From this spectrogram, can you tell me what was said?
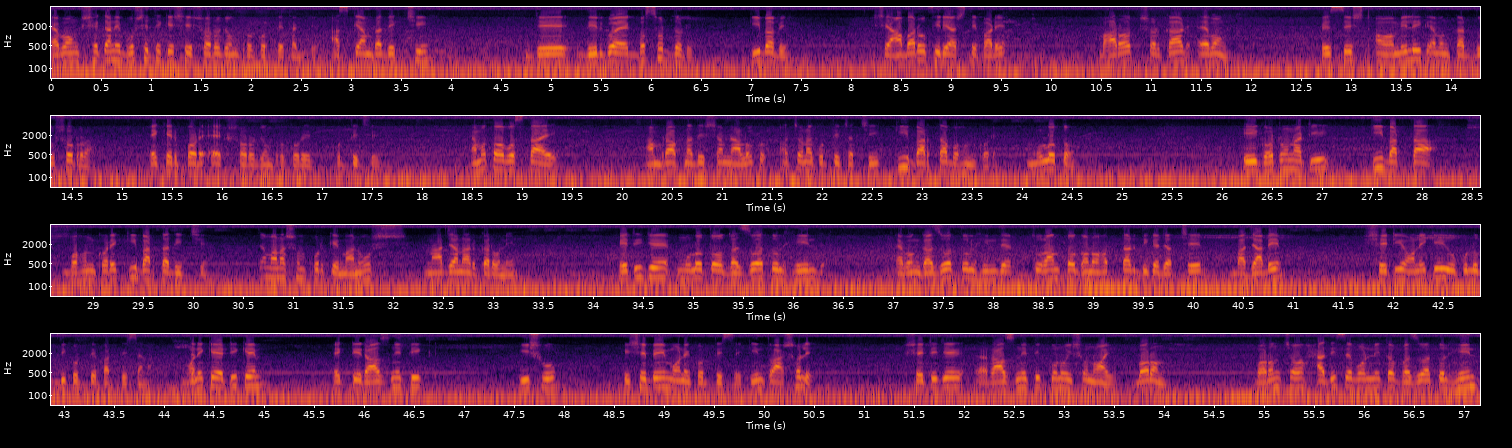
এবং সেখানে বসে থেকে সে ষড়যন্ত্র করতে থাকবে। আজকে আমরা দেখছি যে দীর্ঘ এক বছর ধরে কীভাবে সে আবারও ফিরে আসতে পারে। ভারত সরকার এবং ফেসিস্ট আওয়ামী লীগ এবং তার দোসররা একের পর এক ষড়যন্ত্র করে করতেছে। এমতো অবস্থায় আমরা আপনাদের সামনে আলোচনা করতে চাচ্ছি, কি বার্তা বহন করে? মূলত এই ঘটনাটি কি বার্তা বহন করে, কি বার্তা দিচ্ছে? জামানা সম্পর্কে মানুষ না জানার কারণে। এটি যে মূলত গাজওয়াতুল হিন্দ এবং গাজওয়াতুল হিন্দের চূড়ান্ত গণহত্যার দিকে যাচ্ছে বা যাবে, সেটি অনেকেই উপলব্ধি করতে পারতেছে না। অনেকে এটিকে একটি রাজনৈতিক ইস্যু হিসেবেই মনে করতেছে। কিন্তু আসলে সেটি যে রাজনৈতিক কোনো ইস্যু নয়, বরং বরঞ্চ হাদিসে বর্ণিত গজওয়াতুল হিন্দ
